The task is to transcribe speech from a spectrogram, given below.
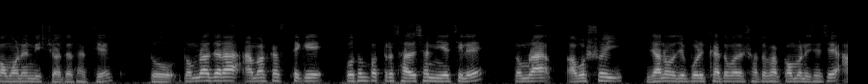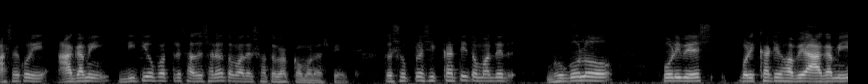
কমনের নিশ্চয়তা থাকছে। তো তোমরা যারা আমার কাছ থেকে প্রথম পত্র সাজেশন নিয়েছিলে, তোমরা অবশ্যই জানো যে পরীক্ষায় তোমাদের শতভাগ কমন এসেছে। আশা করি আগামী দ্বিতীয় পত্রের সাজেশনেও তোমাদের শতভাগ কমন আসবে। তো সুপ্রিয় শিক্ষার্থী, তোমাদের ভূগোল ও পরিবেশ পরীক্ষাটি হবে আগামী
